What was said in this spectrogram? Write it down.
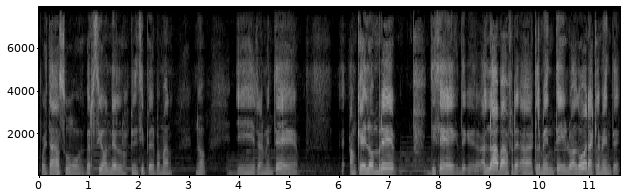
pues da su versión de los principios del Pamar, ¿no? Y realmente aunque el hombre dice, alaba a Clemente y lo adora a Clemente,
